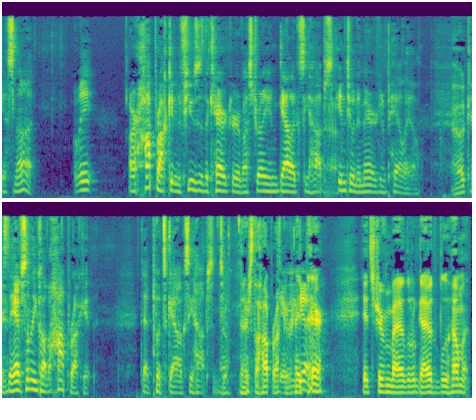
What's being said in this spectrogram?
Guess not. Wait. Our hop rocket infuses the character of Australian Galaxy hops into an American pale ale. Okay. They have something called a hop rocket that puts Galaxy hops into. it. There's the hop rocket There right go. there. It's driven by a little guy with a blue helmet.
